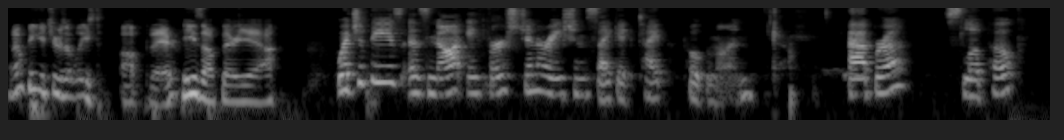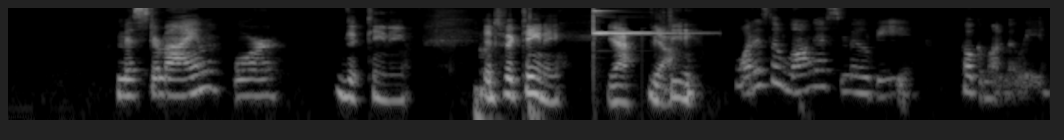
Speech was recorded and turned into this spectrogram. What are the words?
I know Pikachu's at least up there. He's up there, yeah. Which of these is not a first generation psychic type Pokemon? Abra, Slowpoke, Mr. Mime, or Victini. It's Victini. Yeah. Yeah. Victini. what is the longest movie, Pokemon movie?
